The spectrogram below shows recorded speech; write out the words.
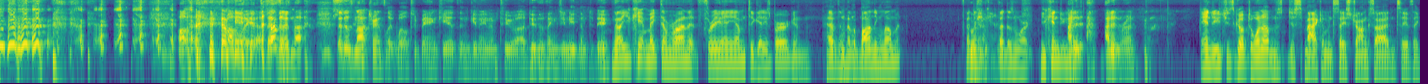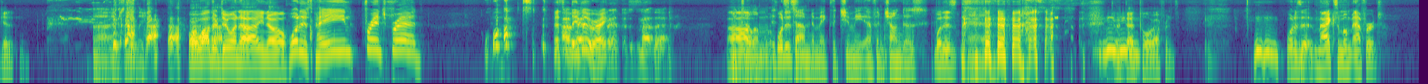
Oh, by the way, uh, that does doesn't. that does not translate well to band kids and getting them to uh, do the things you need them to do. No, you can't make them run at 3 a.m. to Gettysburg and have them have a bonding moment. That course doesn't, can. that doesn't work. You can do. I didn't. I didn't run. Andrew, you just go up to one of them and just smack them and say strong side and see if they get it. Uh, absolutely. Or while they're doing, uh, you know, what is pain? French bread. What? That's what I've they do, right? bread. That is not that. I tell Um, them it's what is- time to make the chimmy effing chungas. What is And do a Deadpool reference? What is it? Maximum effort.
